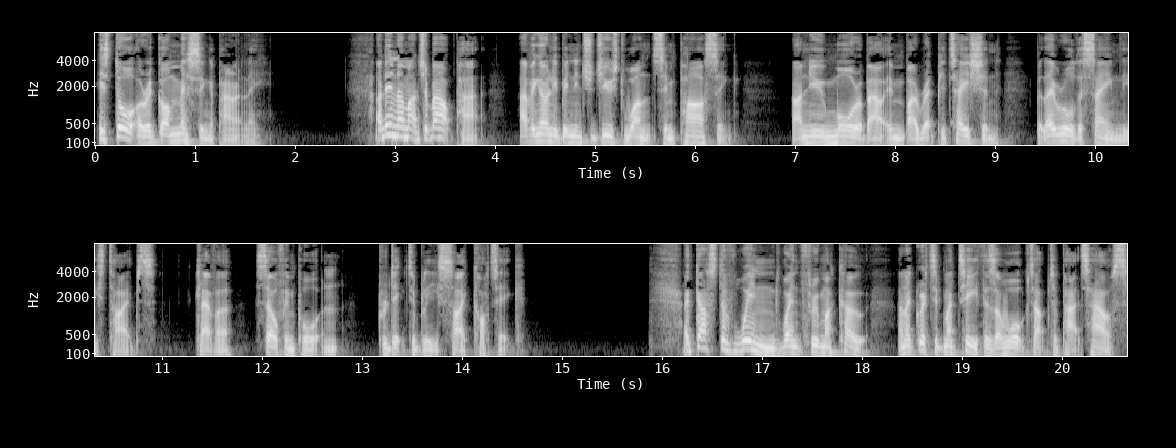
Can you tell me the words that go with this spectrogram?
His daughter had gone missing, apparently. I didn't know much about Pat, having only been introduced once in passing. I knew more about him by reputation, but they were all the same, these types clever, self important, predictably psychotic. A gust of wind went through my coat, and I gritted my teeth as I walked up to Pat's house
